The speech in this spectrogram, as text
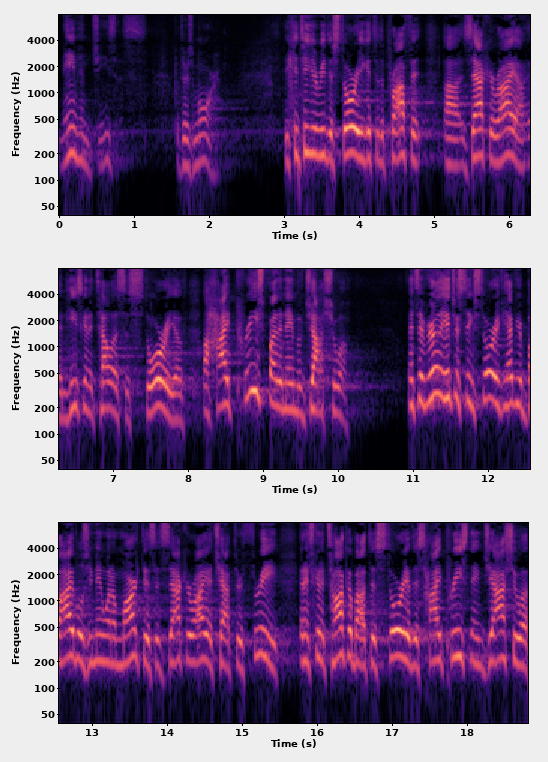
Name him Jesus. But there's more. You continue to read the story, you get to the prophet uh, Zechariah, and he's going to tell us a story of a high priest by the name of Joshua. It's a really interesting story. If you have your Bibles, you may want to mark this. It's Zechariah chapter 3, and it's going to talk about this story of this high priest named Joshua,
